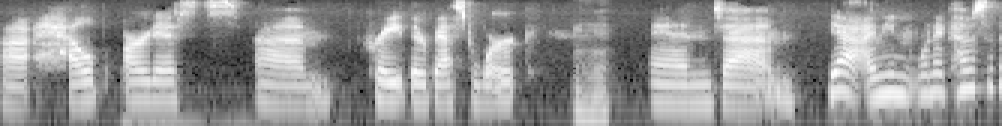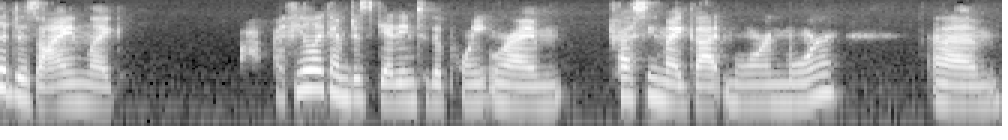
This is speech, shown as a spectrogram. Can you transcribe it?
uh, help artists um, create their best work. Mhm. And um, yeah, I mean, when it comes to the design, like I feel like I'm just getting to the point where I'm trusting my gut more and more. Um,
